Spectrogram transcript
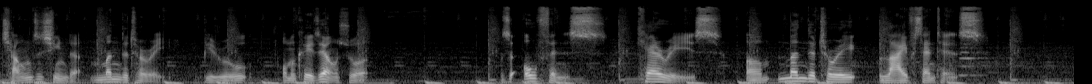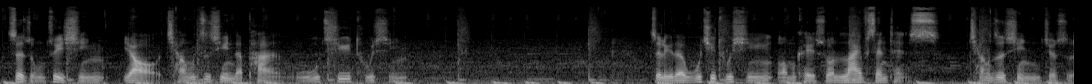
强制性的 mandatory。比如，我们可以这样说：The offense carries a mandatory life sentence。这种罪行要强制性的判无期徒刑。这里的无期徒刑，我们可以说 life sentence，强制性就是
